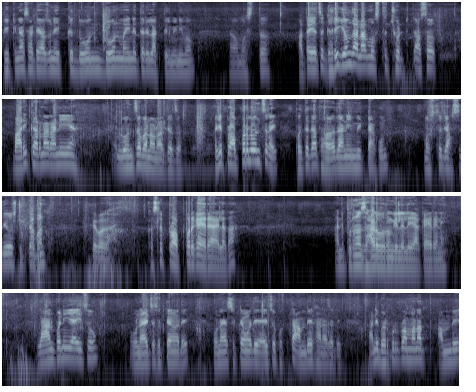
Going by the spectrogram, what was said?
पिकण्यासाठी अजून एक दोन दोन महिने तरी लागतील मिनिमम मस्त. आता याचं घरी घेऊन जाणार मस्त छोट असं बारीक करणार आणि लोणचं बनवणार त्याचं. म्हणजे प्रॉपर लोणचं नाही. फक्त त्यात हळद आणि मीठ टाकून मस्त जास्त दिवस टिकतं पण. हे बघा. कसले प्रॉपर कायऱ्या आल्यात हा? आणि पूर्ण झाड भरून गेलेलं या कायऱ्याने लहानपणी यायचो उन्हाळ्याच्या सुट्ट्यामध्ये. उन्हाळ्याच्या सुट्ट्यामध्ये यायचो फक्त आंबे खाण्यासाठी. आणि भरपूर प्रमाणात आंबे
